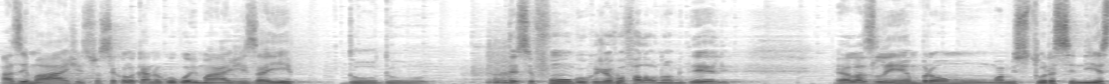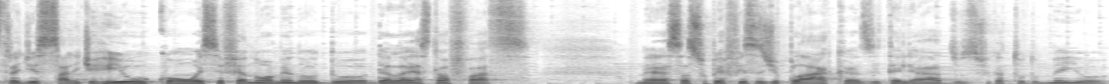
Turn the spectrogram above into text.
As imagens, se você colocar no Google Imagens aí, do, do desse fungo, que eu já vou falar o nome dele, elas lembram uma mistura sinistra de Silent Hill com esse fenômeno do The Last of Us. Né? Essas superfícies de placas e telhados, fica tudo meio,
